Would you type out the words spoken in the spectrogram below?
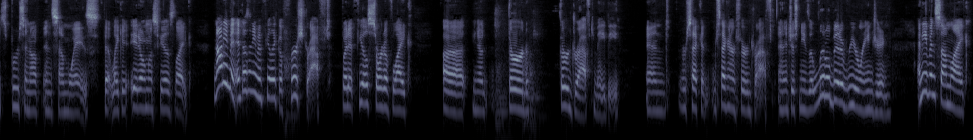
sprucing up in some ways that like it, it almost feels like not even it doesn't even feel like a first draft, but it feels sort of like uh you know third third draft maybe and or second second or third draft and it just needs a little bit of rearranging and even some like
